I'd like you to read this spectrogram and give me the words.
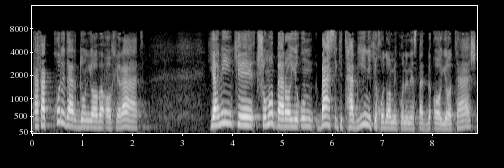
تفکر در دنیا و آخرت یعنی اینکه شما برای اون بحثی که تبیینی که خدا می‌کنه نسبت به آیاتش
